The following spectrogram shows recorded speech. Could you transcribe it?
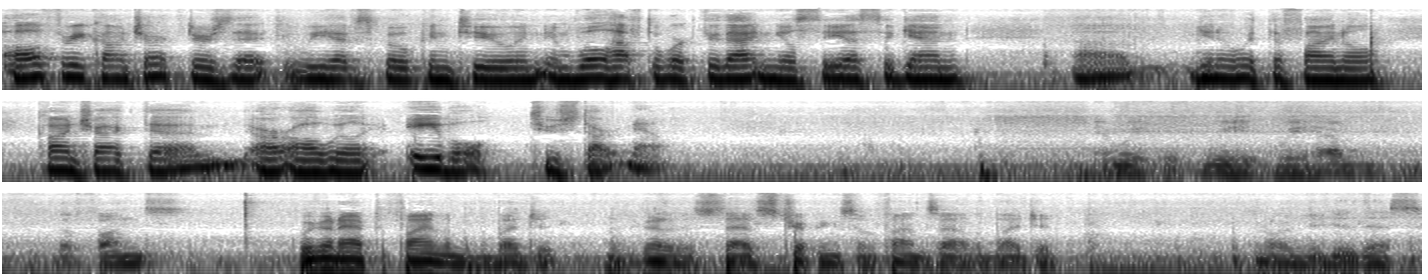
all three contractors that we have spoken to, and, and we'll have to work through that, and you'll see us again, um, you know, with the final contract, um, are all willing, able to start now. And we, we, we have the funds. We're going to have to find them in the budget. We're going to start stripping some funds out of the budget in order to do this.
